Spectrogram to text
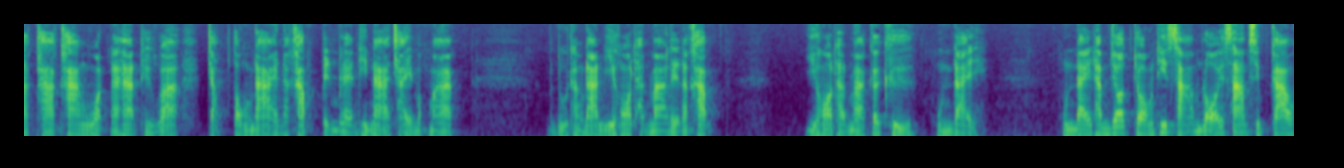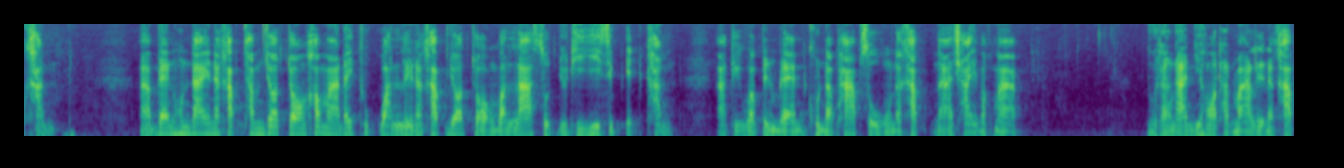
ราคาค่างวดนะฮะถือว่าจับต้องได้นะครับ เป็นแบรนด์ที่น่าใช้มากๆ มาดูทางด้านยี่ห้อถัดมาเลยนะครับ ยี่ห้อถัดมาก็คือฮุนได ฮุนไดทำยอดจองที่ 339 คันแบรนด์ฮุนไดนะครับทำยอดจองเข้ามาได้ทุกวันเลยนะครับ ยอดจองวันล่าสุดอยู่ที่ 21 คัน ถือว่าเป็นแบรนด์คุณภาพสูงนะครับ น่าใช้มากๆ ดูทางด้านยี่ห้อถัดมาเลยนะครับ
